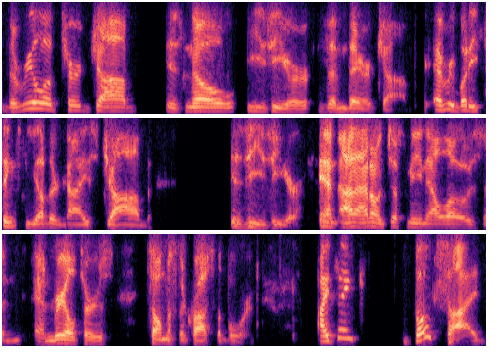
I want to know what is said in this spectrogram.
the realtor job is no easier than their job. Everybody thinks the other guy's job is easier. And I don't just mean LOs and, and realtors, it's almost across the board. I think both sides,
